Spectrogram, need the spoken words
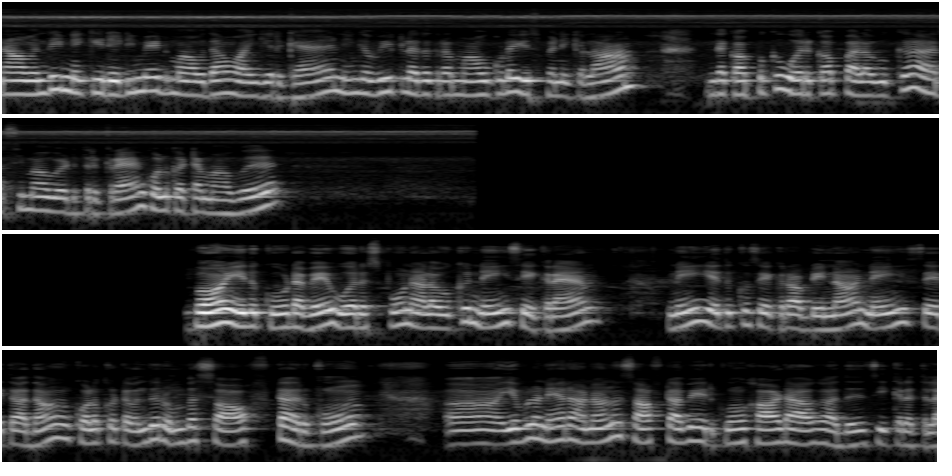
நான் வந்து இன்றைக்கி ரெடிமேட் மாவு தான் வாங்கியிருக்கேன். நீங்கள் வீட்டில் இருக்கிற மாவு கூட யூஸ் பண்ணிக்கலாம். இந்த கப்புக்கு ஒரு கப் அளவுக்கு அரிசி மாவு எடுத்துருக்குறேன் கொழுக்கட்டை மாவு. இப்போ இது கூடவே ஒரு ஸ்பூன் அளவுக்கு நெய் சேர்க்குறேன். நெய் எதுக்கு சேர்க்குறோம் அப்படின்னா நெய் சேர்த்தா தான் கொலக்கட்டை வந்து ரொம்ப சாஃப்டாக இருக்கும். எவ்வளோ நேரம் ஆனாலும் சாஃப்டாகவே இருக்கும் ஹார்ட் ஆகாது சீக்கிரத்தில்.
